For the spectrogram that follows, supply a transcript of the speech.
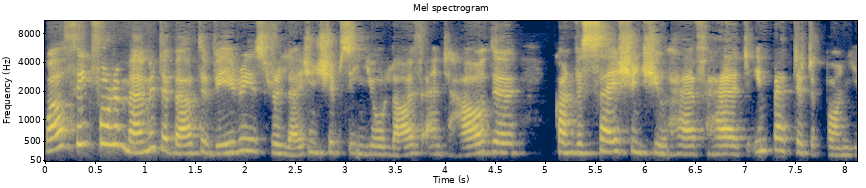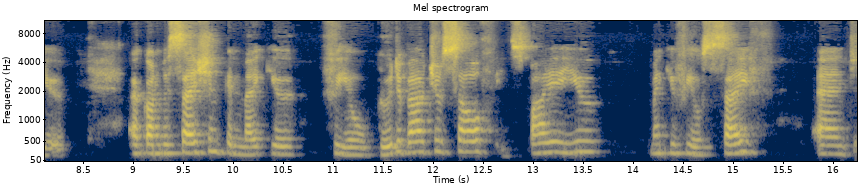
Well, think for a moment about the various relationships in your life and how the conversations you have had impacted upon you. A conversation can make you feel good about yourself, inspire you, make you feel safe, and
